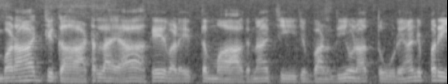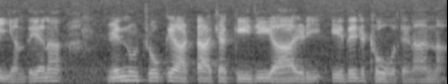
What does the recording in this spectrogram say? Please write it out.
ਬੜਾ ਜਗਾਟ ਲਾਇਆ ਕਿ ਬੜੇ ਦਿਮਾਗ ਨਾਲ ਚੀਜ਼ ਬਣਦੀ, ਹੋਣਾ ਆ ਤੋੜਿਆਂ 'ਚ ਭਰੀ ਜਾਂਦੇ ਆ ਨਾ, ਇਹਨੂੰ ਚੁੱਕ ਕੇ ਆਟਾ ਚੱਕੀ ਜੀ ਆ ਜਿਹੜੀ ਇਹਦੇ 'ਚ ਠੋਕ ਦੇਣਾ ਇਹਨਾਂ।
